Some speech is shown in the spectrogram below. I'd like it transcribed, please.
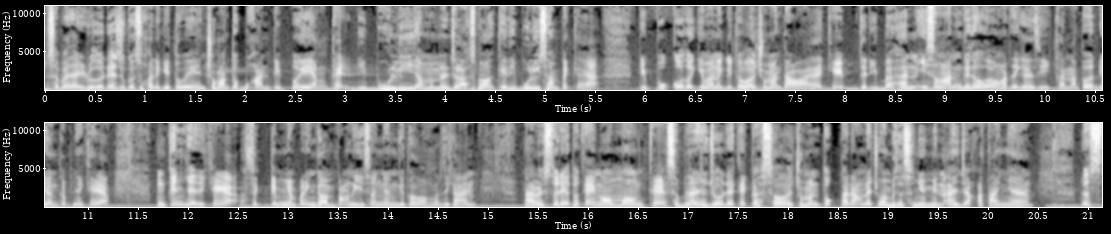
sebenarnya dari dulu dia juga suka digituin. Cuman tuh bukan tipe yang kayak dibully yang benar jelas banget kayak dibully sampai kayak dipukul atau gimana gitu loh. Cuman tau kayak, kayak jadi bahan isengan gitu loh ngerti gak sih? Karena tuh dianggapnya kayak mungkin jadi kayak victim yang paling gampang diisengin gitu loh ngerti kan Nah habis itu dia tuh kayak ngomong kayak sebenarnya jujur dia kayak kesel cuman tuh kadang dia cuma bisa senyumin aja katanya. Terus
